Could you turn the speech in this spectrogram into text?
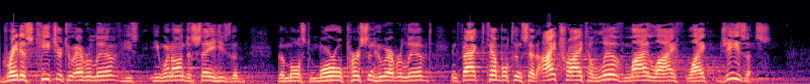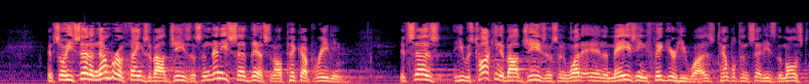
greatest teacher to ever live. He's, he went on to say he's the, the most moral person who ever lived. In fact, Templeton said, I try to live my life like Jesus. And so he said a number of things about Jesus, and then he said this, and I'll pick up reading. It says he was talking about Jesus and what an amazing figure he was. Templeton said he's the most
